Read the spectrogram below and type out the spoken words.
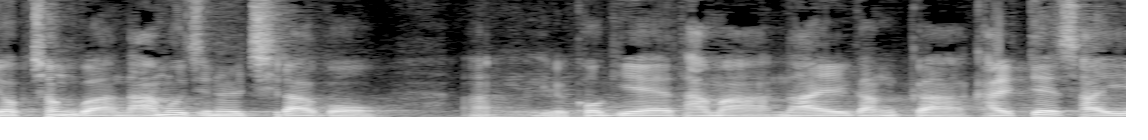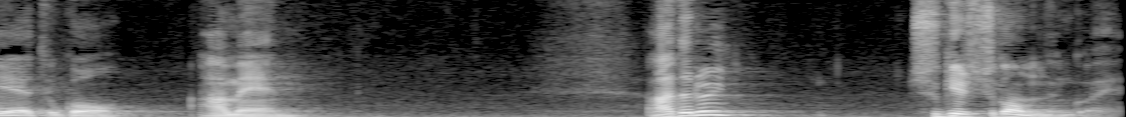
역청과 나무진을 칠하고 아, 거기에 담아 나일 강가 갈대 사이에 두고 아멘. 아들을 죽일 수가 없는 거예요.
